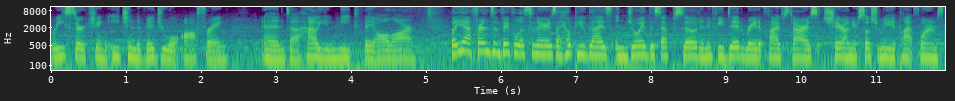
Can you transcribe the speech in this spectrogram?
researching each individual offering and uh, how unique they all are. But yeah, friends and faithful listeners, I hope you guys enjoyed this episode. And if you did, rate it five stars, share on your social media platforms.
